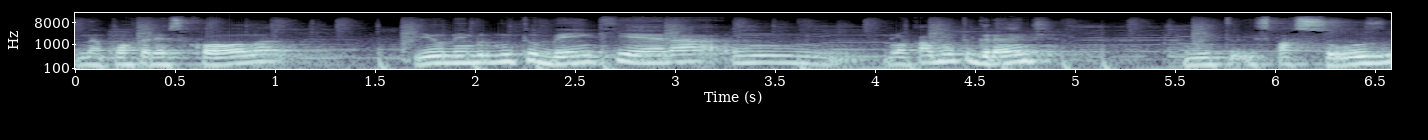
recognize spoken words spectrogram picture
na porta da escola. E eu lembro muito bem que era um local muito grande, muito espaçoso,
